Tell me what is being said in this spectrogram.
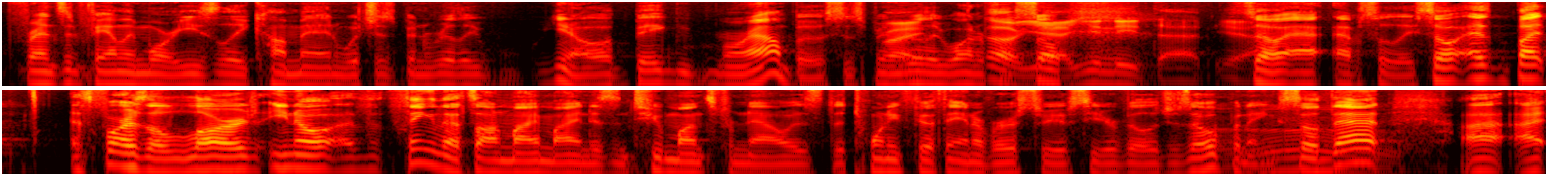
friends and family more easily come in, which has been really, you know, a big morale boost. It's been right. really wonderful. Oh So- yeah, you need that. Yeah. so a- absolutely. So as but as far as a large, you know, the thing that's on my mind is in two months from now is the 25th anniversary of Cedar Village's opening. So that uh, I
